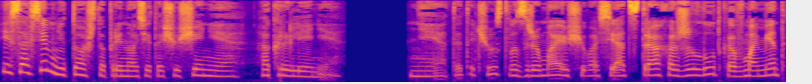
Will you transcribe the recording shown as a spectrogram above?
И совсем не то, что приносит ощущение окрыления. Нет, это чувство сжимающегося от страха желудка в момент,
